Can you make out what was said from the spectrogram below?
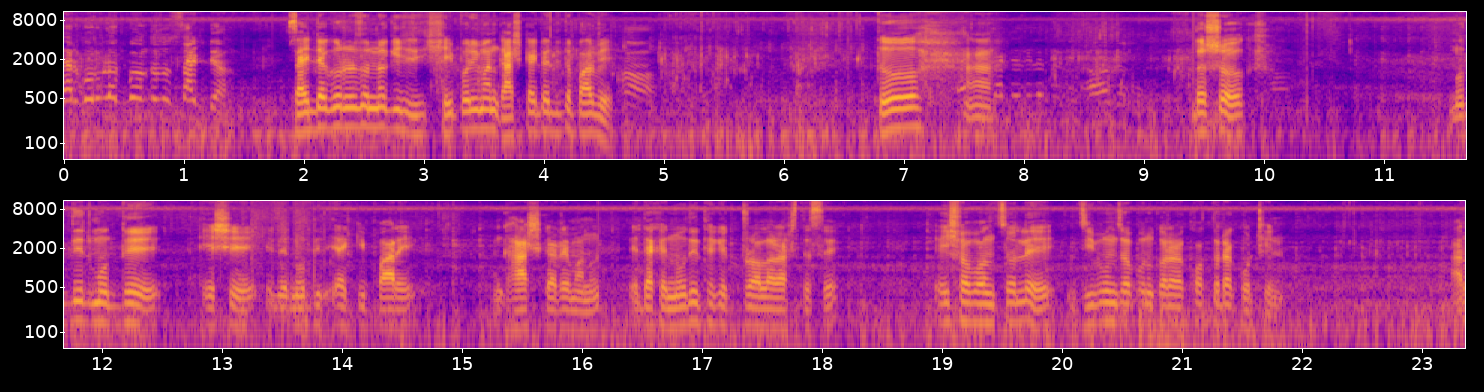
হ্যার গরু লাগবে অন্তত চারটা। চারটা গরুর জন্য কি সেই পরিমাণ ঘাস কাটে দিতে পারবে? তো দর্শক নদীর মধ্যে এসে এই যে নদীর একই পারে ঘাস কাটে মানুষ। এ দেখে নদী থেকে ট্রলার আসতেছে। এই সব অঞ্চলে জীবনযাপন করা কতটা কঠিন। আর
